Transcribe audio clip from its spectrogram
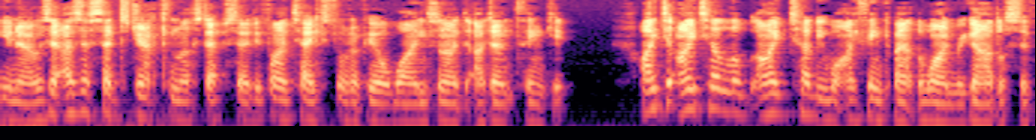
you know, as, as, I said to Jack in the last episode, if I taste one of your wines and I, I don't think it, I, I tell I tell you what I think about the wine regardless of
